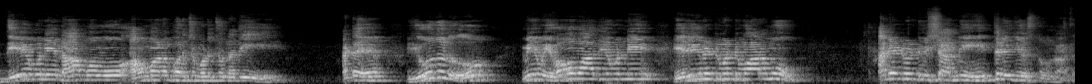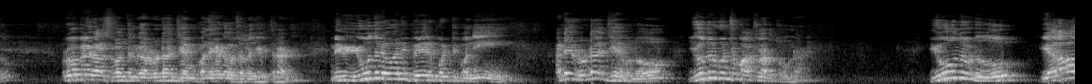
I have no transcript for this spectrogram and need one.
దేవుని నామము అవమానపరచబడుచున్నది. అంటే యూదులు మేము యహోవా దేవుణ్ణి ఎరిగినటువంటి వారము అనేటువంటి విషయాన్ని తెలియజేస్తూ ఉన్నాడు రోమిల రాసిన రెండో అధ్యాయం పదిహేడవ వచనంలో చెప్తున్నాడు నీవు యూదులు అని పేరు పట్టుకొని అంటే రెండో అధ్యాయంలో యూదుల గురించి మాట్లాడుతూ ఉన్నాడు. యూదుడు ఎలాగ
